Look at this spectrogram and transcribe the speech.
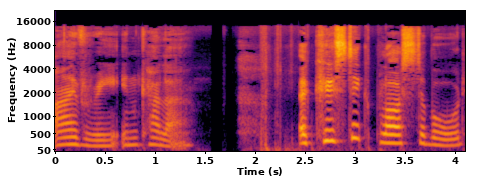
ivory in color. Acoustic plasterboard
